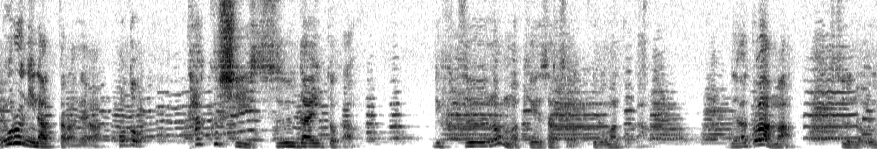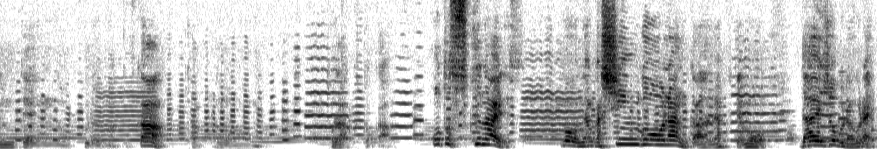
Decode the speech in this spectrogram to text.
夜になったらね、ほんとタクシー数台とか、で普通のま警察の車とか、であとはまあ普通の運転の車とか、あのトラックとか、ほんと少ないです。もうなんか信号なんかなくても大丈夫なぐらい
